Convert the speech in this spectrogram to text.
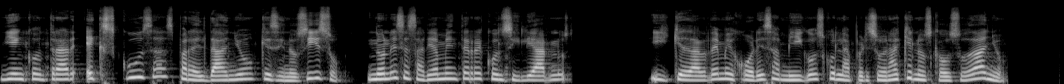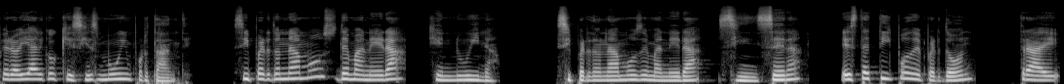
ni encontrar excusas para el daño que se nos hizo, no necesariamente reconciliarnos y quedar de mejores amigos con la persona que nos causó daño. Pero hay algo que sí es muy importante. Si perdonamos de manera genuina, si perdonamos de manera sincera, este tipo de perdón trae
